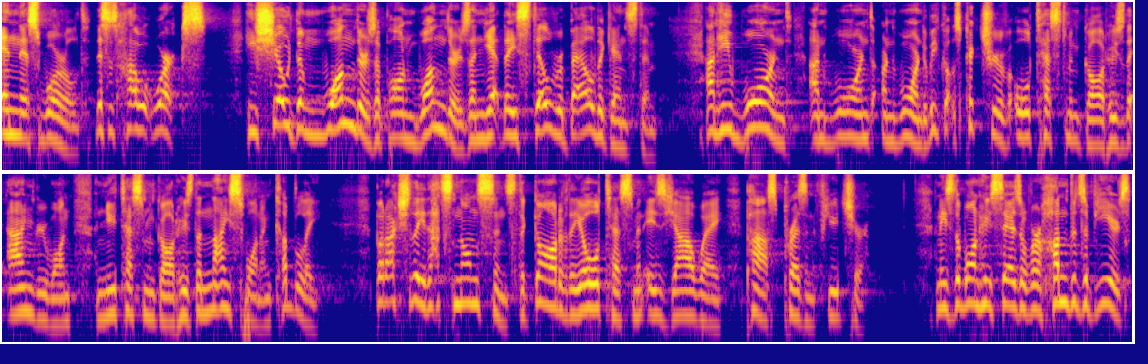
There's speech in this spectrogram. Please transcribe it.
in this world. This is how it works. He showed them wonders upon wonders, and yet they still rebelled against Him. And he warned and warned and warned. We've got this picture of Old Testament God who's the angry one, and New Testament God who's the nice one and cuddly. But actually, that's nonsense. The God of the Old Testament is Yahweh, past, present, future. And he's the one who says over hundreds of years,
